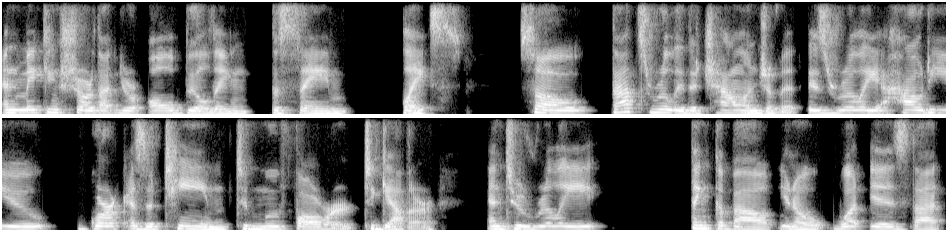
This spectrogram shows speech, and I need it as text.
and making sure that you're all building the same place. So that's really the challenge of it is really how do you work as a team to move forward together and to really think about, you know, what is that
